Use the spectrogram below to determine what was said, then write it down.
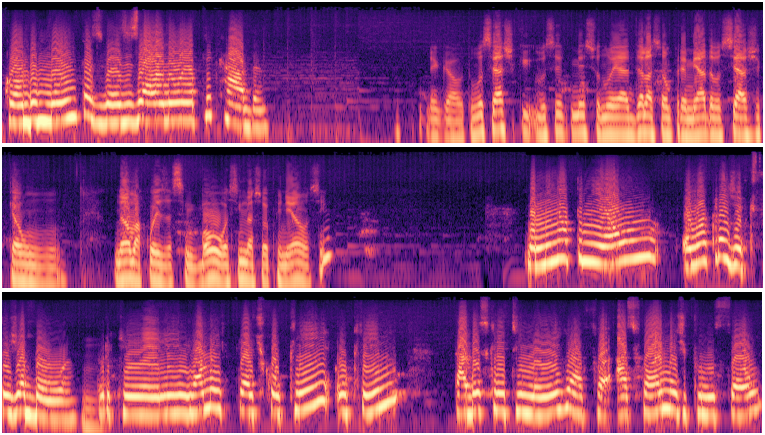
Quando muitas vezes ela não é aplicada. Legal. Então você acha que você mencionou a delação premiada, você acha que é um não é uma coisa assim boa, assim, na sua opinião, assim? Na minha opinião, eu não acredito que seja boa, hum. porque ele realmente praticou o crime, está descrito em lei as formas de punição,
